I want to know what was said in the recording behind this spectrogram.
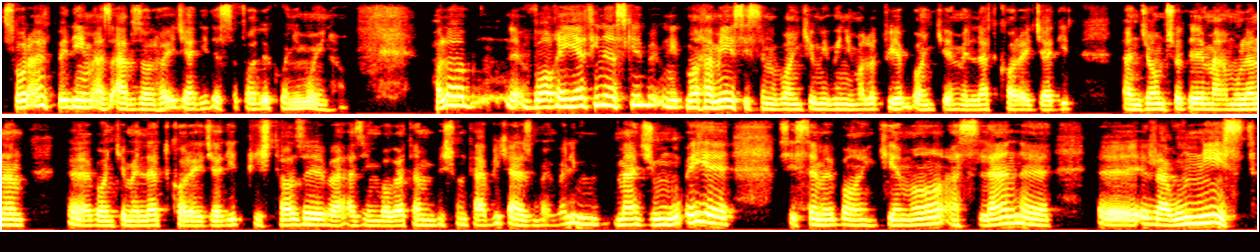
سرعت بدیم از ابزارهای جدید استفاده کنیم و اینها. حالا واقعیت این است که ببینید ما همه سیستم بانکی می‌بینیم. حالا توی بانک ملت کارهای جدید انجام شده. معمولا هم بانک ملت کارهای جدید پیشتازه و از این بابت هم بهشون تبریک عرض می‌کنیم. ولی مجموعه سیستم بانکی ما اصلا روون نیست.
